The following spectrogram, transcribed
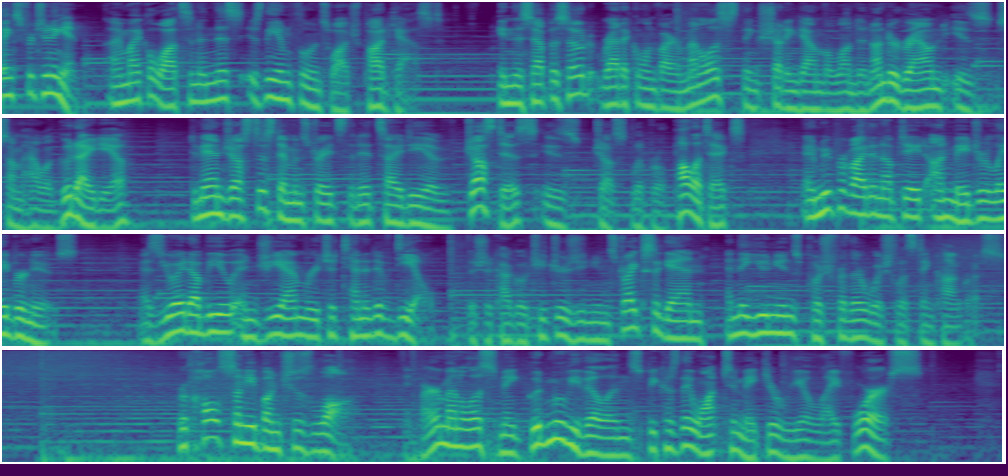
Thanks for tuning in. I'm Michael Watson, and this is the Influence Watch podcast. In this episode, radical environmentalists think shutting down the London Underground is somehow a good idea. Demand Justice demonstrates that its idea of justice is just liberal politics, and we provide an update on major labor news. As UAW and GM reach a tentative deal, the Chicago Teachers Union strikes again, and the unions push for their wish list in Congress. Recall Sonny Bunch's law. Environmentalists make good movie villains because they want to make your real life worse.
